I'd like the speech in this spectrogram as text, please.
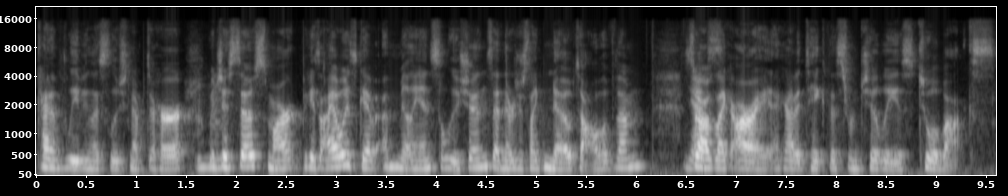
Kind of leaving the solution up to her, which mm-hmm. is so smart because I always give a million solutions and they're just like no to all of them. So I was like, All right, I got to take this from Chili's toolbox.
